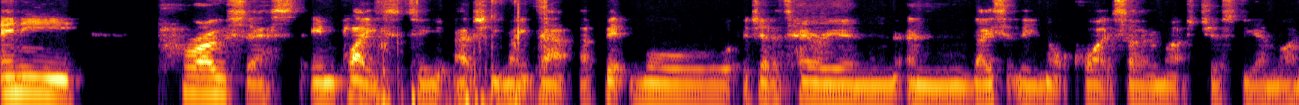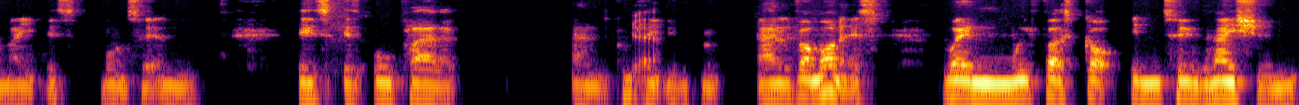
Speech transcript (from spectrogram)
any process in place to actually make that a bit more egalitarian and basically not quite so much just yeah my mate is wants it and is is all player and completely different. And if I'm honest, when we first got into the nation,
